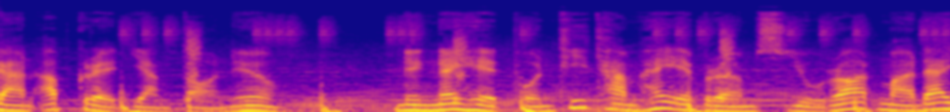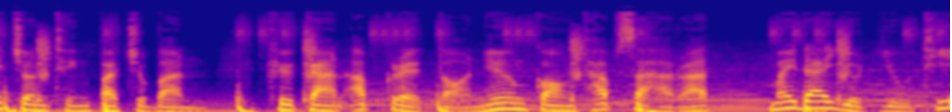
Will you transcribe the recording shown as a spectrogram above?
การอัปเกรดอย่างต่อเนื่อง หนึ่งในเหตุผลที่ทำให้เอบรมส์อยู่รอดมาได้จนถึงปัจจุบัน คือการอัปเกรดต่อเนื่องกองทัพสหรัฐ ไม่ได้หยุดอยู่ที่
